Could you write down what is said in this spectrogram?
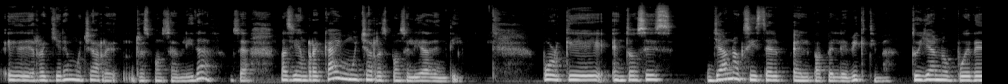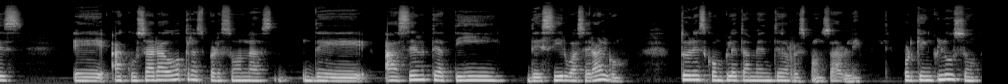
eh, requiere mucha responsabilidad. O sea, más bien recae mucha responsabilidad en ti. Porque entonces ya no existe el papel de víctima. Tú ya no puedes eh, acusar a otras personas de hacerte a ti decir o hacer algo. Tú eres completamente responsable, porque incluso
